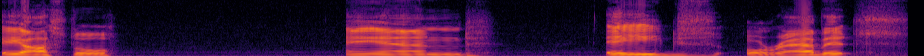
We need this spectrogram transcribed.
Eostre and eggs or rabbits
